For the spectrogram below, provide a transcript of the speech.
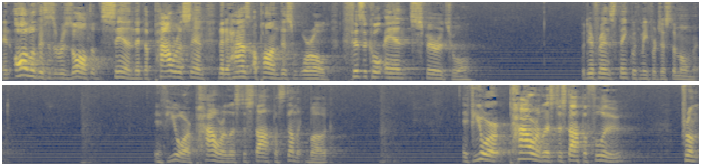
And all of this is a result of sin, that the power of sin that it has upon this world, physical and spiritual. But, dear friends, think with me for just a moment. If you are powerless to stop a stomach bug, if you are powerless to stop a flu, from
